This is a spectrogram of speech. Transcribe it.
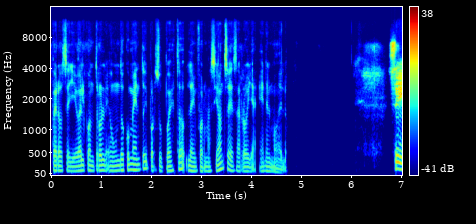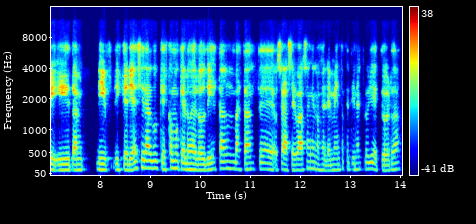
pero se lleva el control en un documento y por supuesto la información se desarrolla en el modelo. Sí, y, y, y quería decir algo que es como que los LOD están bastante, o sea, se basan en los elementos que tiene el proyecto, ¿verdad?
